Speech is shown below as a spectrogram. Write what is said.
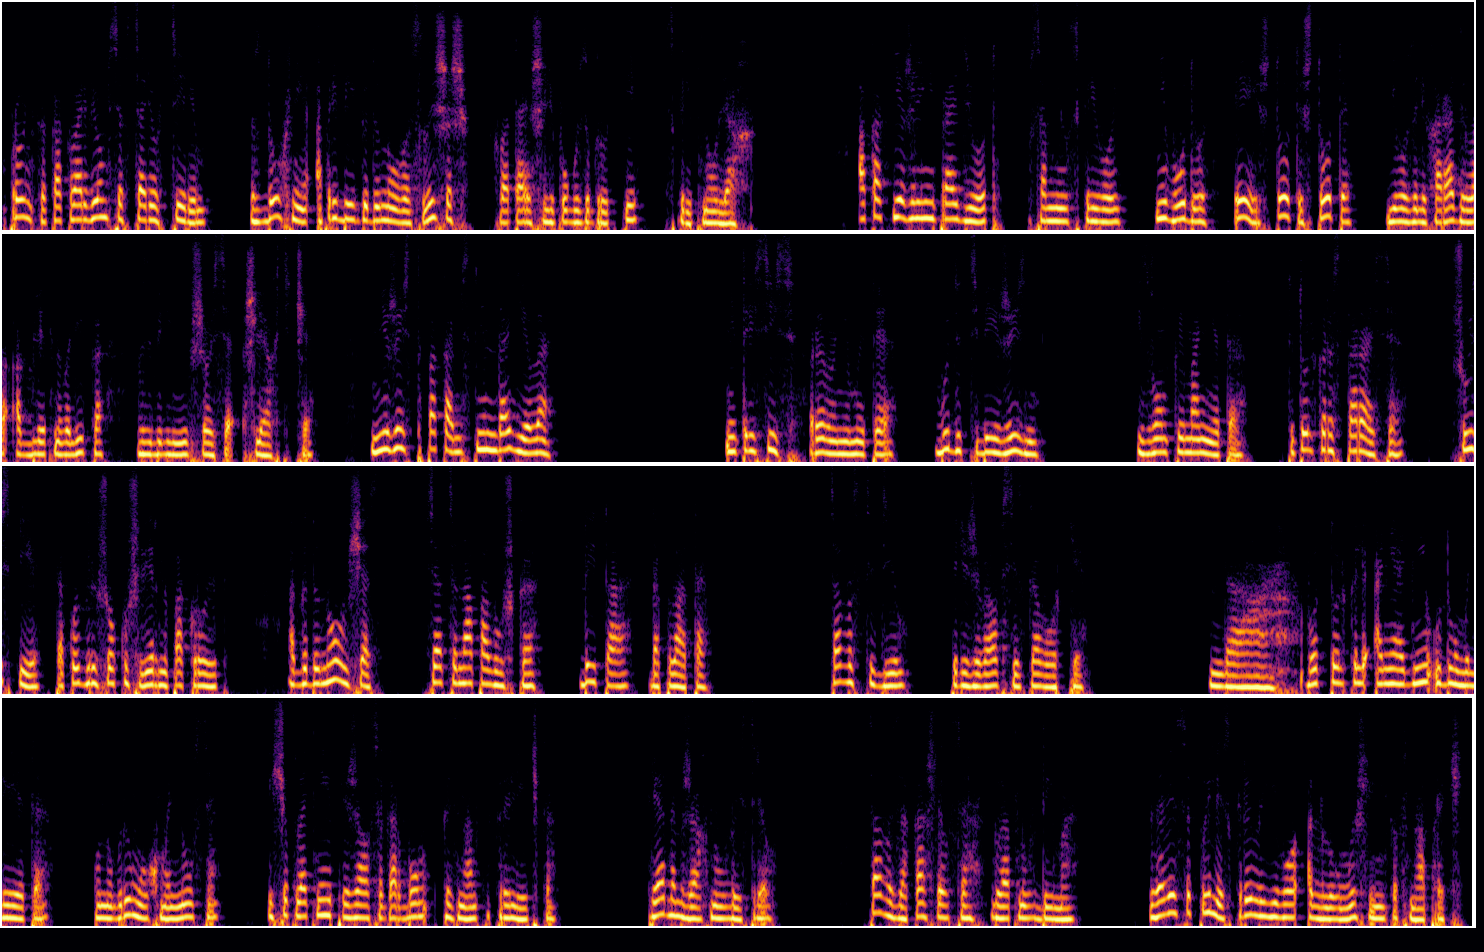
«Пронька, как ворвемся в царев терем, сдохни, а прибей Годунова, слышишь?» Хватая Шелепугу за грудки, скрипнул лях. «А как, ежели не пройдет?» — усомнился Кривой. «Не буду. Эй, что ты, что ты?» Его залихорадило от бледного лика взбеленившегося шляхтича. «Мне жизнь-то пока мест не надоела». Не трясись, рыло немытое. Будет тебе и жизнь, и звонкая монета. Ты только расстарайся. Шуйские такой грешок уж верно покроют. А Годунову сейчас вся цена полушка, да и та доплата. Савва стыдил, переживал все сговорки. Да, вот только ли они одни удумали это. Он угрюмо ухмыльнулся, еще плотнее прижался горбом к изнанке крылечка. Рядом жахнул выстрел. Сава закашлялся, глотнув дыма. Завеса пыли скрыла его от злоумышленников напрочь.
